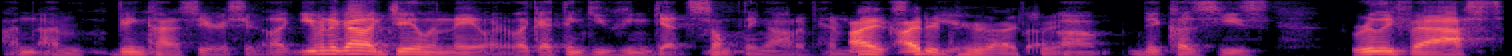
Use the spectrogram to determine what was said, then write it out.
I'm I'm being kind of serious here. Like even a guy like Jalen Nailor, like I think you can get something out of him. I, I do too, actually, uh, because he's really fast.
